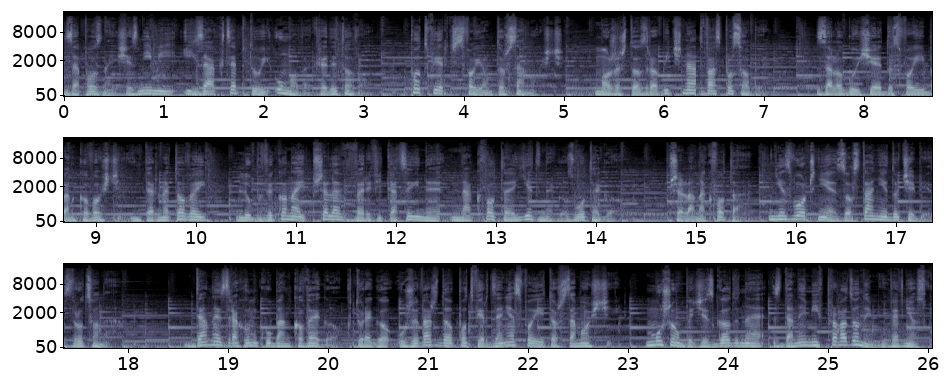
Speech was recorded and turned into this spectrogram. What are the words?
Zapoznaj się z nimi i zaakceptuj umowę kredytową. Potwierdź swoją tożsamość. Możesz to zrobić na dwa sposoby. Zaloguj się do swojej bankowości internetowej lub wykonaj przelew weryfikacyjny na kwotę 1 zł. Przelana kwota niezwłocznie zostanie do Ciebie zwrócona. Dane z rachunku bankowego, którego używasz do potwierdzenia swojej tożsamości, muszą być zgodne z danymi wprowadzonymi we wniosku.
